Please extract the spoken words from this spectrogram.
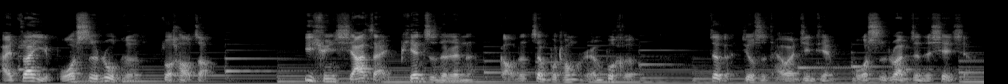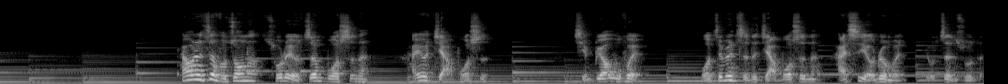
还专以博士入阁做号召，一群狭窄偏执的人呢，搞得政不通人不和。这个就是台湾今天博士乱政的现象。台湾的政府中呢，除了有真博士呢，还有假博士。请不要误会，我这边指的假博士呢，还是有论文、有证书的，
